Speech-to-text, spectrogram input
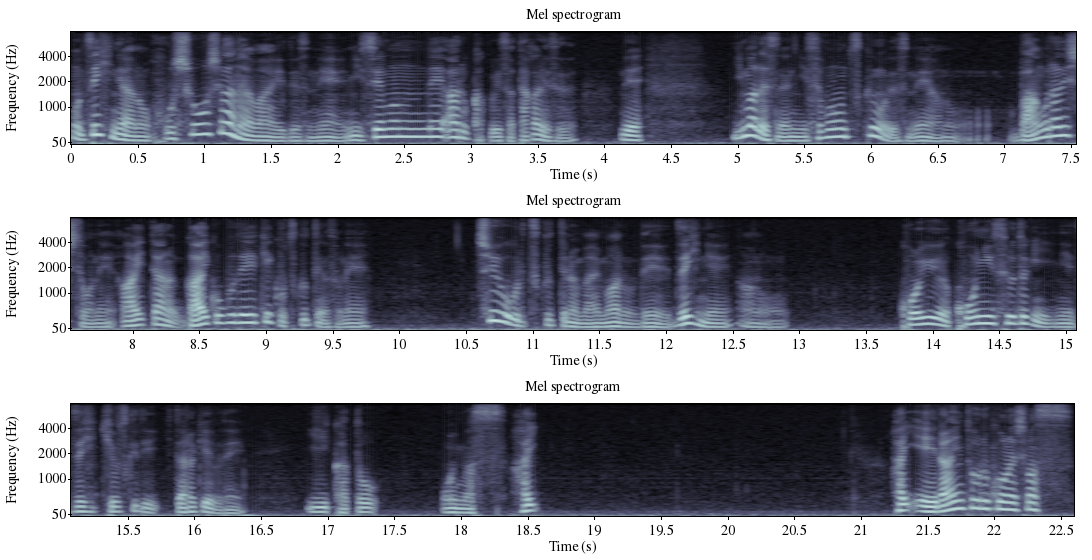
もうぜひね、あの、保証書がない場合ですね、偽物である確率は高いです。で、今ですね、偽物を作るのですね、あの、バングラデシュとかね、ああいった外国で結構作ってるんですよね。中国で作ってる場合もあるので、ぜひね、あの、こういうの購入するときにね、ぜひ気をつけていただければね、いいかと思います。はい。はい、えー LINE 登録お願いします。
